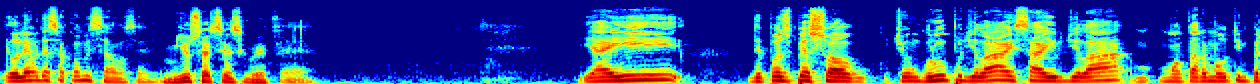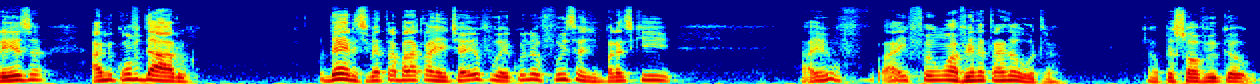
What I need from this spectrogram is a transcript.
Eu lembro dessa comissão, Sérgio. 1.750. E aí, depois o pessoal tinha um grupo de lá e saíram de lá, montaram uma outra empresa. Aí me convidaram. Denis, vai trabalhar com a gente. Aí eu fui. Aí quando eu fui, parece que. Aí, eu, aí foi uma venda atrás da outra. O pessoal viu que eu,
